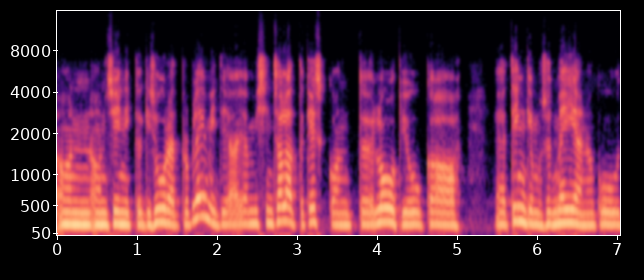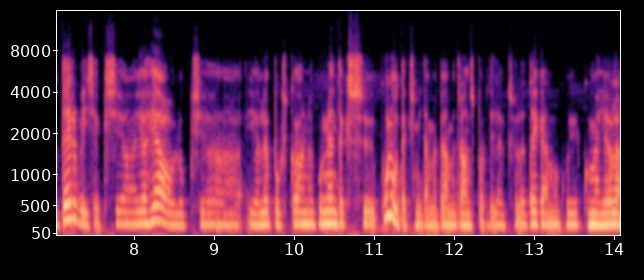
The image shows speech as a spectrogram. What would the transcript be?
on, on siin ikkagi suured probleemid ja, ja mis siin salata, keskkond loob ju ka äh, Äh, tingimused meie nagu terviseks ja, ja heaoluks ja, ja lõpuks ka nagu nendeks kuludeks, mida me peame transpordile, eks ole, tegema, kui, kui meil ei ole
